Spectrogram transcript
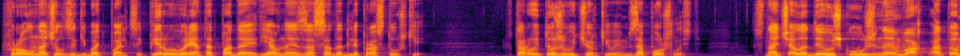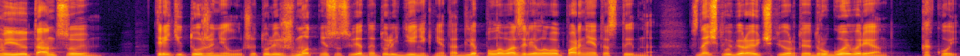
Фрол начал загибать пальцы. Первый вариант отпадает, явная засада для простушки. Второй тоже вычеркиваем, за пошлость. Сначала девушку ужинаем, вах, потом ее танцуем. Третий тоже не лучше. То ли жмот несусветный, то ли денег нет. А для половозрелого парня это стыдно. Значит, выбираю четвертое. Другой вариант. Какой?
